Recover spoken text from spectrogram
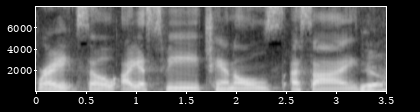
right? So ISV, channels, SI. Yeah.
